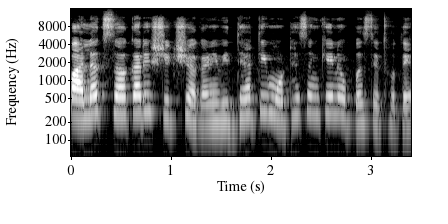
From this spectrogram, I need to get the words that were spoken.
पालक सहकारी शिक्षक आणि विद्यार्थी मोठ्या संख्येने उपस्थित होते.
